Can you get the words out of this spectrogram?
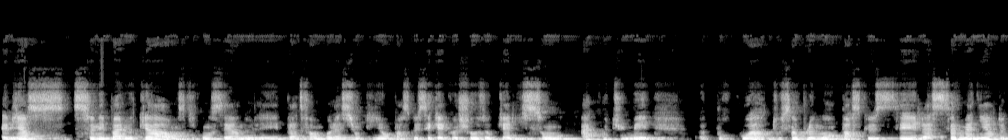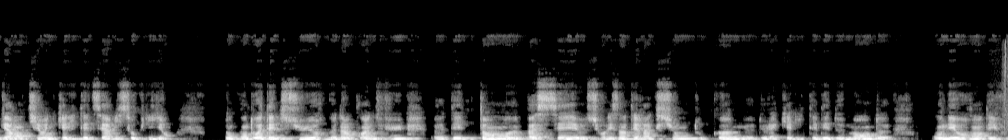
Eh bien, ce n'est pas le cas en ce qui concerne les plateformes relations clients parce que c'est quelque chose auquel ils sont accoutumés pourquoi? Tout simplement parce que c'est la seule manière de garantir une qualité de service au client. Donc on doit être sûr que d'un point de vue euh, des temps euh, passés euh, sur les interactions, tout comme de la qualité des demandes, on est au rendez-vous.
